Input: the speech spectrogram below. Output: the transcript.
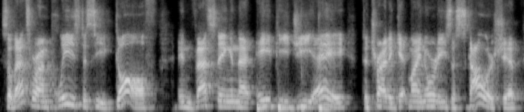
So that's where I'm pleased to see golf investing in that APGA to try to get minorities a scholarship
